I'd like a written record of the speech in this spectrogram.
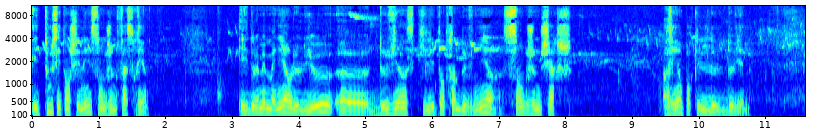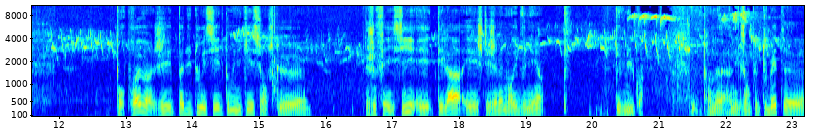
Et tout s'est enchaîné sans que je ne fasse rien. Et de la même manière, le lieu devient ce qu'il est en train de devenir sans que je ne cherche rien pour qu'il le devienne. Pour preuve, j'ai pas du tout essayé de communiquer sur ce que je fais ici et t'es là et je t'ai jamais demandé de venir venu quoi. Prendre un exemple tout bête, euh,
